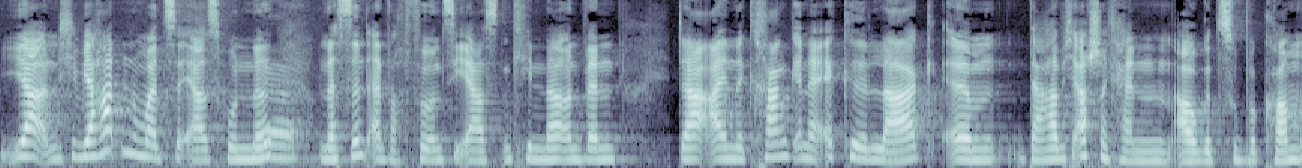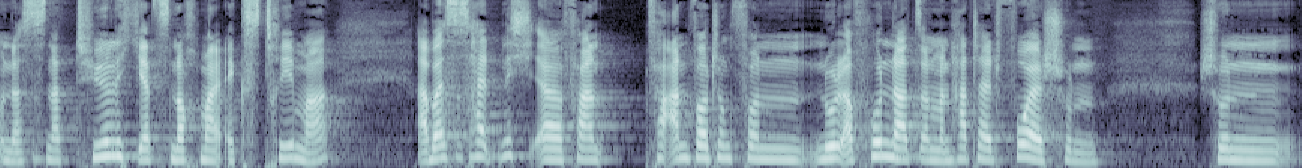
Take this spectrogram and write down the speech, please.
Ja, und ich, wir hatten nun mal zuerst Hunde. Ja. Und das sind einfach für uns die ersten Kinder. Und wenn da eine krank in der Ecke lag, ähm, da habe ich auch schon kein Auge zu bekommen. Und das ist natürlich jetzt noch mal extremer. Aber es ist halt nicht äh, Ver Verantwortung von 0 auf 100, sondern man hat halt vorher schon, schon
